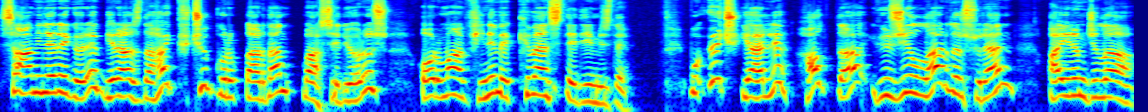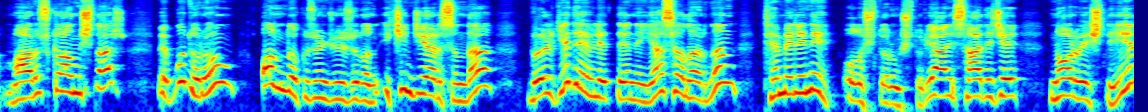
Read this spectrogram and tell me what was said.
Samilere göre biraz daha küçük gruplardan bahsediyoruz. Orman Fini ve Kvens dediğimizde. Bu üç yerli halk da yüzyıllardır süren ayrımcılığa maruz kalmışlar ve bu durum 19. yüzyılın ikinci yarısında bölge devletlerinin yasalarının temelini oluşturmuştur. Yani sadece Norveç değil,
